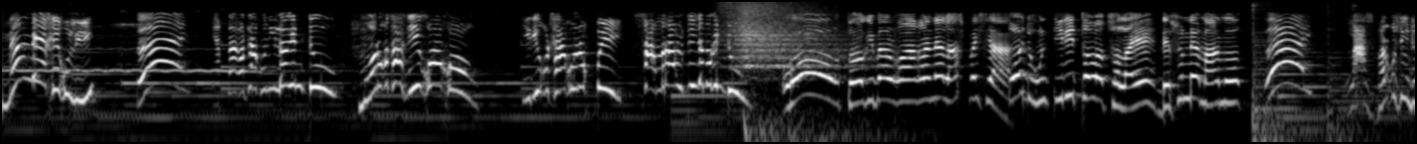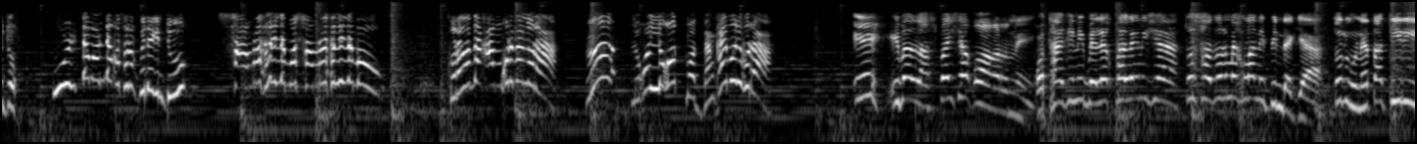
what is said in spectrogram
ইমান বেয়াকে কলি? এই এটা কথা শুনি ল কিন্তু। মোৰ কথা যি কোৱা কওঁ তিৰি কথা একো নকবি চামৰা উল্টি যাব কিন্তু। অ তই কিবা কোৱাৰ কাৰণে লাজ পাইছা? তই দেখোন তিৰিৰ তলত চলায়ে দেচোন দে মাৰ মোক এই লাজ ভাৰ কৈছো কিন্তু তোক। উল্টা পাল্টা কথা নকবি দে কিন্তু। চামৰা চালি যাব চামৰা চালি যাব। ঘৰত এটা কাম কৰিব নোৱাৰা। হা? লগৰ লগত মদ ভাং খাই পৰি ঘূৰা এ এইবাৰ লাজ পাইছা কোৱা কাৰণে? কথাখিনি বেলেগ ফালে নিছা। তই চাদৰ মেখেলা নিপিন্ধা কিয়া? তই দেখোন এটা তিৰি।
